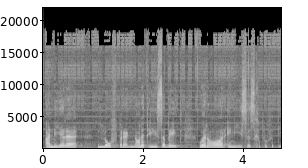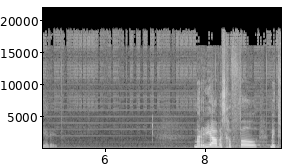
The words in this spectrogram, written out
aan die Here lof bring nadat Elisabet oor haar en Jesus geprofeteer het. Maria was gevul met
